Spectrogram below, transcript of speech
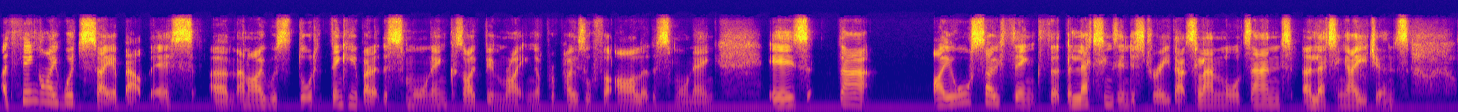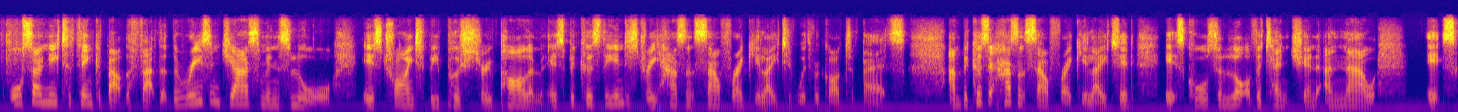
A thing I would say about this, um, and I was thought thinking about it this morning because I've been writing a proposal for Arla this morning, is that I also think that the lettings industry, that's landlords and uh, letting agents, also need to think about the fact that the reason Jasmine's law is trying to be pushed through Parliament is because the industry hasn't self regulated with regard to pets. And because it hasn't self regulated, it's caused a lot of attention. And now it's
